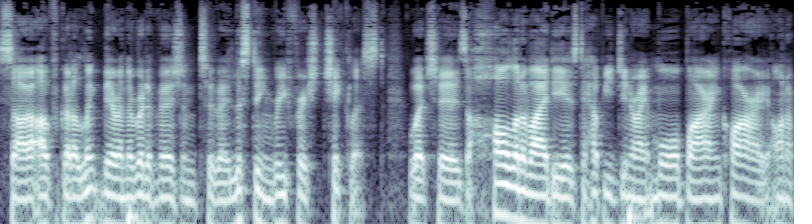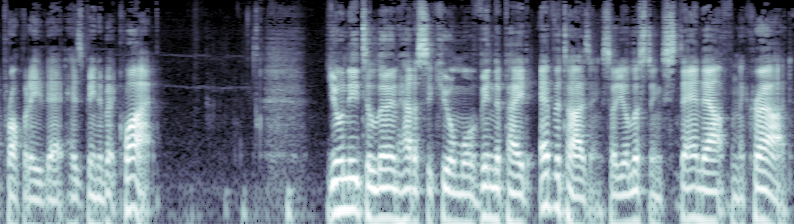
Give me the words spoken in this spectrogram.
So I've got a link there in the written version to a listing refresh checklist, which is a whole lot of ideas to help you generate more buyer inquiry on a property that has been a bit quiet. You'll need to learn how to secure more vendor paid advertising so your listings stand out from the crowd.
